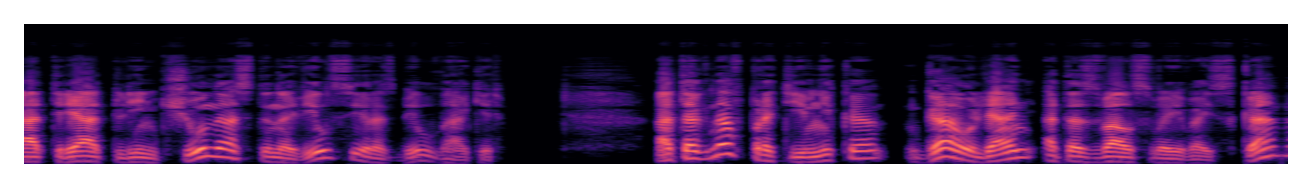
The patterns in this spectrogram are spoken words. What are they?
отряд Линчуна остановился и разбил лагерь. Отогнав противника, Гао Лянь отозвал свои войска,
